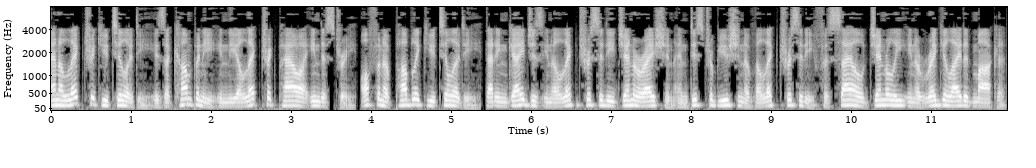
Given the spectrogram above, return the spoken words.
An electric utility is a company in the electric power industry often a public utility that engages in electricity generation and distribution of electricity for sale generally in a regulated market.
